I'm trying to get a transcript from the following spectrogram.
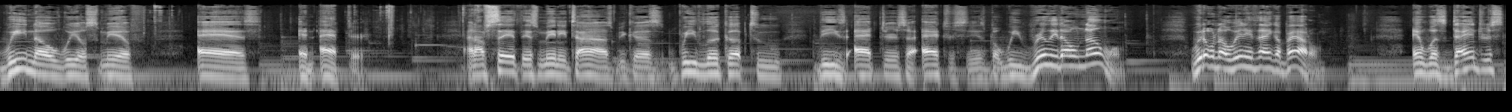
we know Will Smith as an actor. And I've said this many times because we look up to these actors or actresses, but we really don't know them. We don't know anything about them. And what's dangerous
